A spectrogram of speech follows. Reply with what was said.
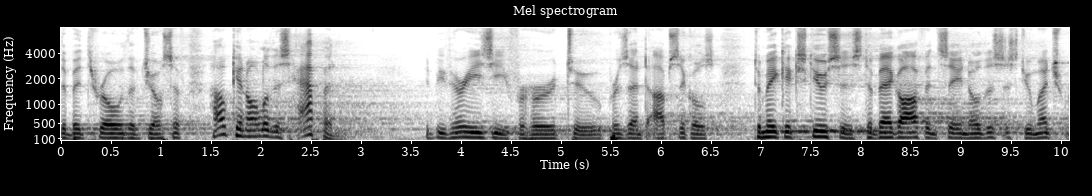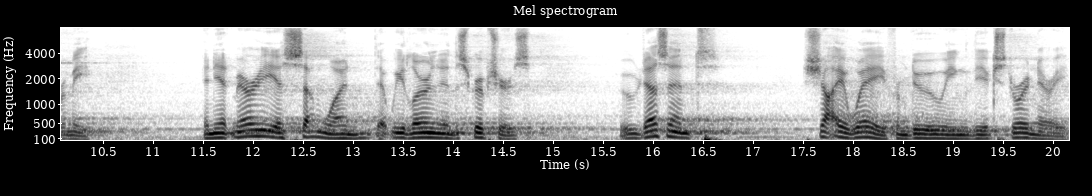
the betrothed of Joseph. How can all of this happen? It'd be very easy for her to present obstacles, to make excuses, to beg off and say, No, this is too much for me. And yet, Mary is someone that we learn in the scriptures who doesn't shy away from doing the extraordinary,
